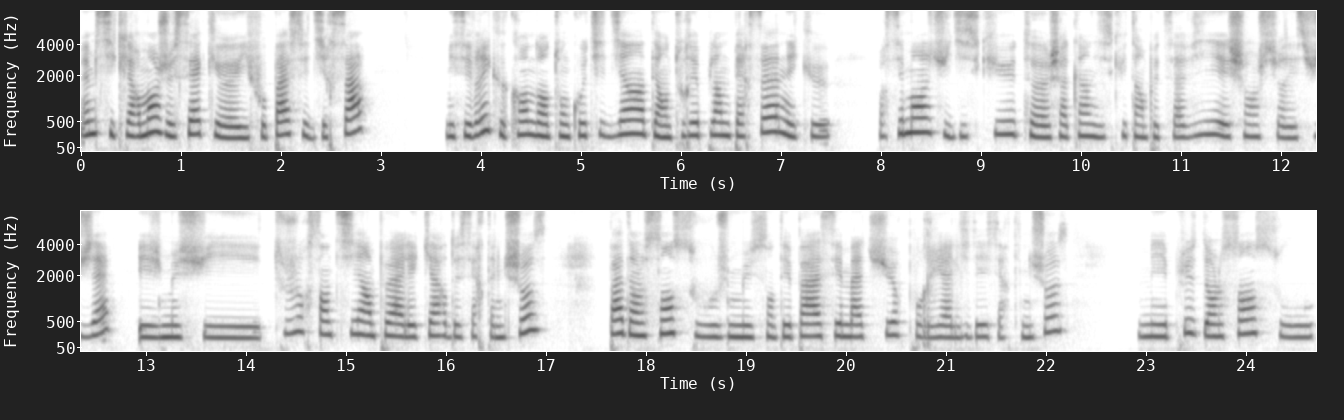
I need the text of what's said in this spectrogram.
Même si clairement, je sais qu'il ne faut pas se dire ça. Mais c'est vrai que quand dans ton quotidien, tu es entouré plein de personnes et que forcément tu discutes, euh, chacun discute un peu de sa vie, échange sur les sujets. Et je me suis toujours sentie un peu à l'écart de certaines choses pas dans le sens où je me sentais pas assez mature pour réaliser certaines choses, mais plus dans le sens où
